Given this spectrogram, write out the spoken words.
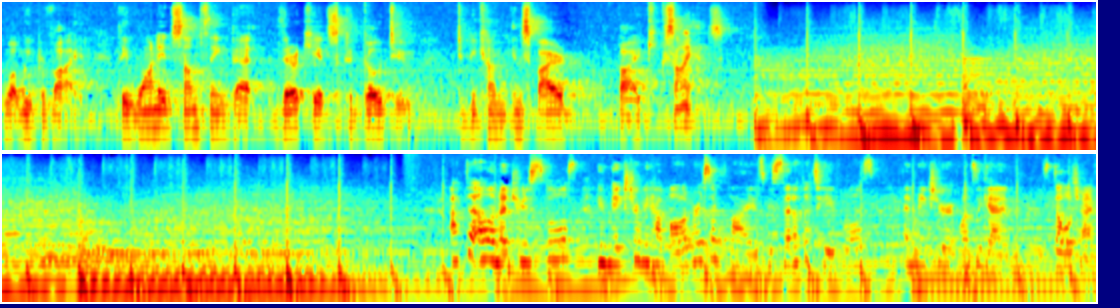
what we provide. They wanted something that their kids could go to to become inspired by science. At the elementary schools, we make sure we have all of our supplies, we set up the tables, and make sure, once again, double check,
